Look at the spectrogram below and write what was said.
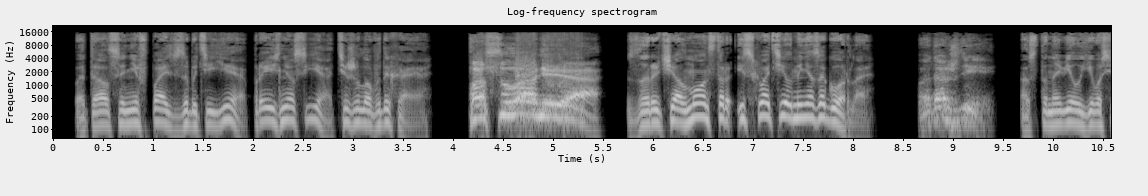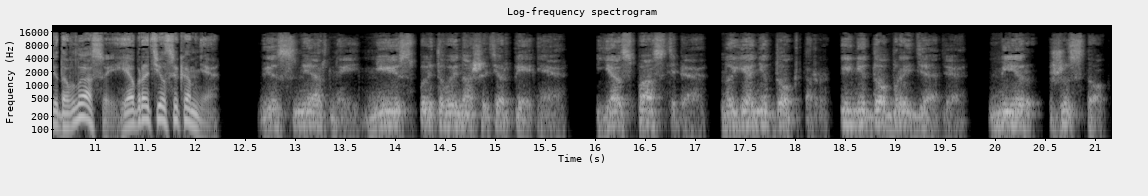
— пытался не впасть в забытие, произнес я, тяжело выдыхая. «Послание!» — зарычал монстр и схватил меня за горло. «Подожди!» — остановил его седовласый и обратился ко мне. «Бессмертный, не испытывай наше терпение. Я спас тебя, но я не доктор и не добрый дядя. Мир жесток.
